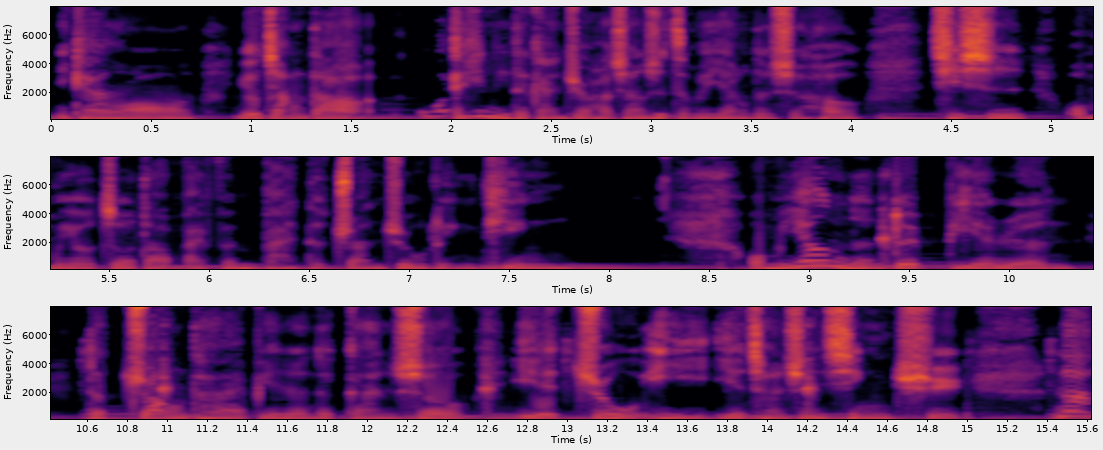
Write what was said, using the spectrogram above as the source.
你看哦，有讲到，哎，你的感觉好像是怎么样的时候，其实我们有做到百分百的专注聆听。我们要能对别人的状态、别人的感受也注意，也产生兴趣，那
